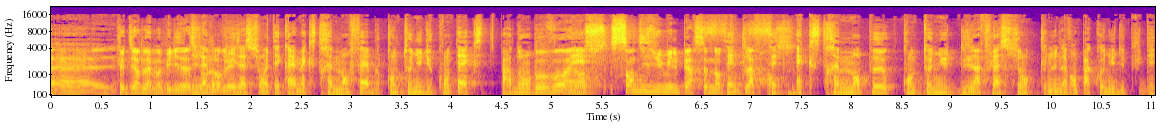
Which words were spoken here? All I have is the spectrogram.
Euh, que dire de la mobilisation La mobilisation était quand même extrêmement faible, compte tenu du contexte. Pardon. Beauvau annonce 118 000 personnes dans toute la France. C'est extrêmement peu, compte tenu de l'inflation que nous n'avons pas connue depuis des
